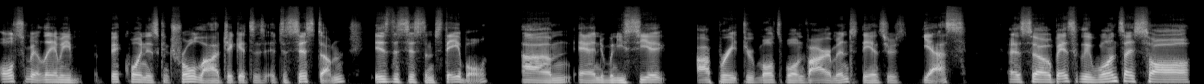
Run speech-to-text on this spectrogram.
ultimately i mean bitcoin is control logic. It's a, it's a system. Is the system stable? Um, and when you see it operate through multiple environments the answer is yes. And so basically once i saw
